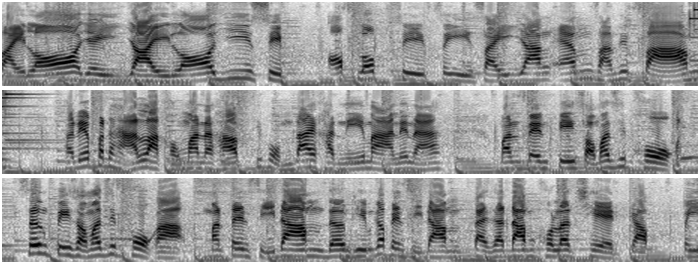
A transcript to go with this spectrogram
ส่ล้อใหญ่ๆล้อ 20 ออฟลบ44 ใส่ยางแอม33 คันนี้ปัญหาหลักของมันนะครับ ที่ผมได้คันนี้มาเนี่ยนะ มันเป็นปี 2016 ซึ่งปี 2016 อะ มันเป็นสีดำ เดิมทีมนก็เป็นสีดำ แต่จะดำคนละเฉดกับปี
